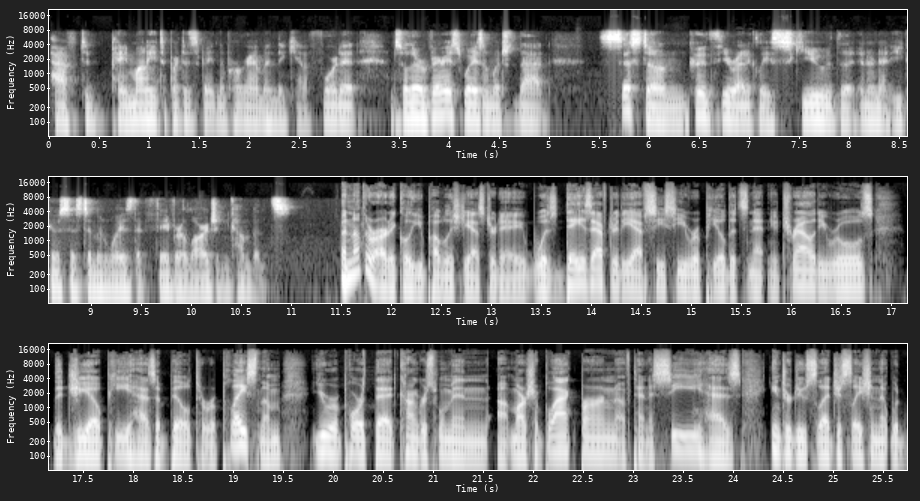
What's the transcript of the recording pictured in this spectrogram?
have to pay money to participate in the program and they can't afford it. So there are various ways in which that system could theoretically skew the internet ecosystem in ways that favor large incumbents. Another article you published yesterday was days after the FCC repealed its net neutrality rules. The GOP has a bill to replace them. You report that Congresswoman uh, Marsha Blackburn of Tennessee has introduced legislation that would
